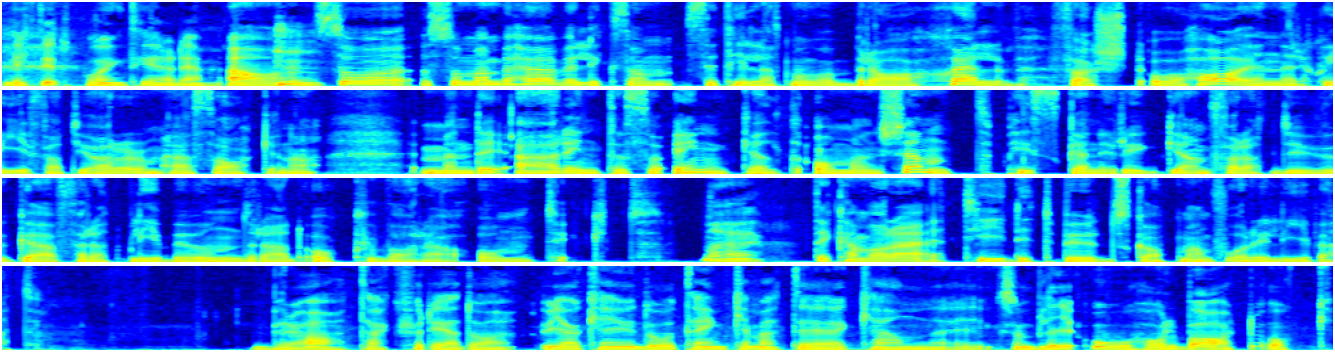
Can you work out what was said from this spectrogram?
viktigt att poängtera det. Ja, så, så man behöver liksom se till att må bra själv först och ha energi för att göra de här sakerna. Men det är inte så enkelt om man känt piskan i ryggen för att duga, för att bli beundrad och vara omtyckt. Nej. Det kan vara ett tidigt budskap man får i livet. Bra, tack för det då. Jag kan ju då tänka mig att det kan liksom bli ohållbart och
